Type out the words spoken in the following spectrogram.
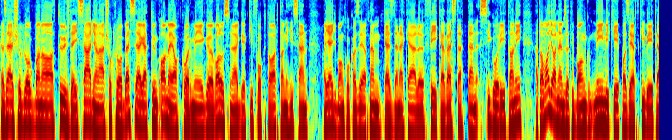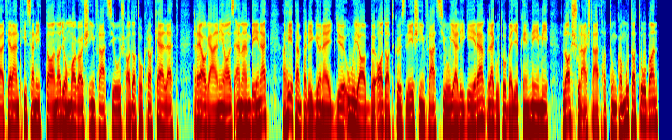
Az első blogban a tőzsdei szárnyalásokról beszélgettünk, amely akkor még valószínűleg ki fog tartani, hiszen a jegybankok azért nem kezdenek el fékevesztetten szigorítani. Hát a Magyar Nemzeti Bank némiképp azért kivételt jelent, hiszen itt a nagyon magas inflációs adatokra kellett reagálnia az MNB-nek. A héten pedig jön egy újabb adatközlés infláció jeligére, legutóbb egyébként némi lassulást láthattunk a mutatóban,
